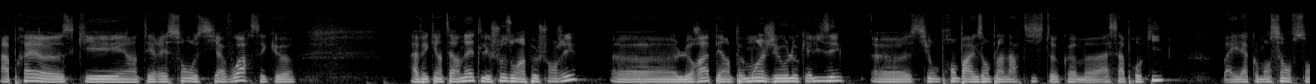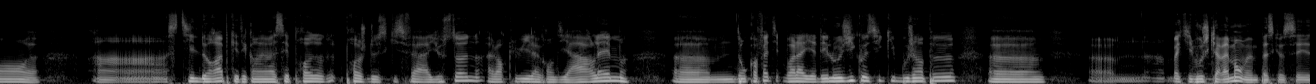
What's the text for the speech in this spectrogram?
Après, ce qui est intéressant aussi à voir, c'est que avec Internet, les choses ont un peu changé. le rap est un peu moins géolocalisé. Euh, si on prend par exemple un artiste comme euh, Asap Rocky, bah, il a commencé en faisant euh, un style de rap qui était quand même assez proche de ce qui se fait à Houston, alors que lui, il a grandi à Harlem. donc en fait, voilà, il y a des logiques aussi qui bougent un peu. Euh, bah, qui bouge carrément même parce que c'est,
